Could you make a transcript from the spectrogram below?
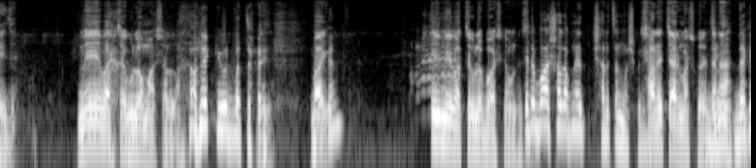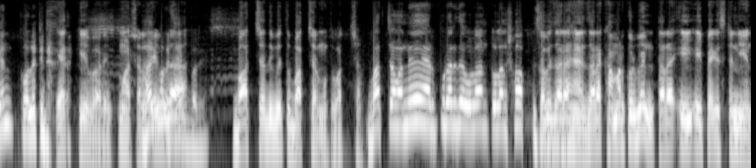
এই যে মেয়ে বাচ্চাগুলো মাশাল্লাহ অনেক কিউট বাচ্চা। ভাই এই মেয়ে বাচ্চাগুলোর বয়স কেমন হয়েছে? এটা বয়স হোক আপনি সাড়ে চার মাস করে। সাড়ে চার মাস করে তাই না? দেখেন কোয়ালিটিটা। একেবারে এগুলা একবারে। বাচ্চা দিবে তো বাচ্চার মতো বাচ্চা। বাচ্চা মানে আর পুরার যে ওলান টোলান সব কিছু তবে যারা হ্যাঁ যারা খামার করবেন তারা এই এই প্যাকেজটা নিয়েন।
